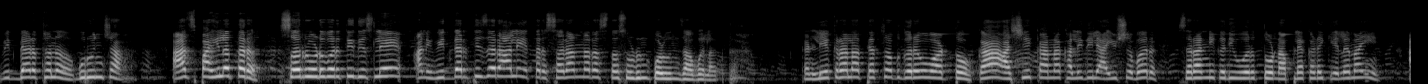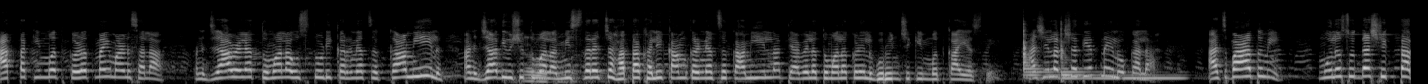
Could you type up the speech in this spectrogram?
विद्यार्थ्यानं गुरूंच्या. आज पाहिलं तर सर रोडवरती दिसले आणि विद्यार्थी जर आले तर सरांना रस्ता सोडून पळून जावं लागतं. कारण लेकराला त्याच्यात गर्व वाटतो. का अशी कानाखाली दिली आयुष्यभर? सरांनी कधी वर तोंड आपल्याकडे केलं नाही. आता किंमत कळत नाही माणसाला. पण ज्या वेळेला तुम्हाला उस्तोडी करण्याचं काम येईल आणि ज्या दिवशी तुम्हाला मिस्त्याच्या हाताखाली काम करण्याचं काम येईल ना त्यावेळेला तुम्हाला कळेल गुरूंची किंमत काय असते. अशी लक्षात येत नाही लोकाला. आज पहा तुम्ही. मुलं सुद्धा शिकतात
